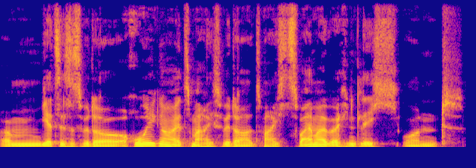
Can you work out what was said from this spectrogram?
Ähm, jetzt ist es wieder ruhiger, jetzt mache ich es wieder, jetzt mache ich es zweimal wöchentlich und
